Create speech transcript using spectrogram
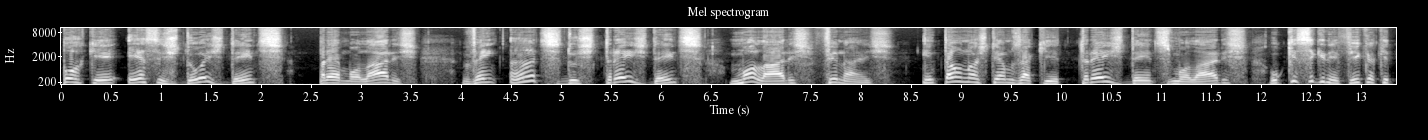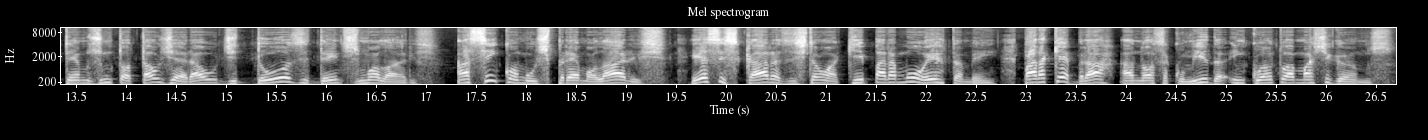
porque esses dois dentes pré-molares vêm antes dos três dentes molares finais. Então, nós temos aqui três dentes molares, o que significa que temos um total geral de 12 dentes molares. Assim como os pré-molares, esses caras estão aqui para moer também, para quebrar a nossa comida enquanto a mastigamos,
